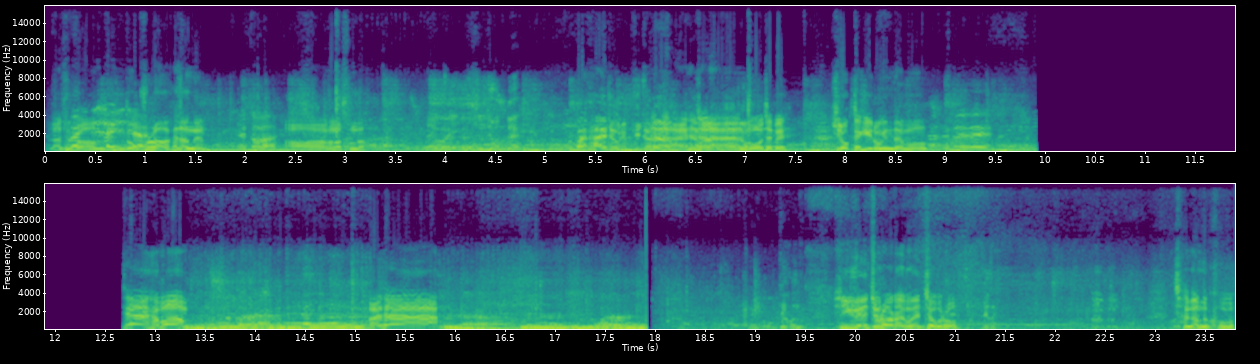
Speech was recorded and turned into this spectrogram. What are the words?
안녕하십니까. 어, 이제, 이제. 또 콜라 회장님. 잠깐만. 아, 반갑습니다. 이거, 이거 시조인데? 빨리 가야지 우리 비주는 아, 괜찮아요. 뭐 어차피 기록 대 기록인데 뭐. 왜, 왜? 예, 효범! 화이팅! 이 왼쪽으로 가라고, 왼쪽으로. 장갑 오고.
